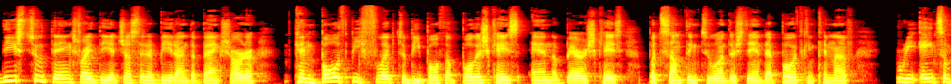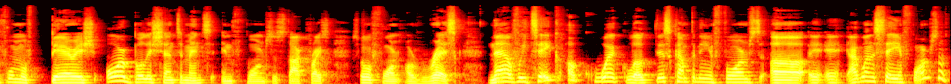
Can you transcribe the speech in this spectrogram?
these two things, right? The adjusted EBITDA and the bank charter can both be flipped to be both a bullish case and a bearish case, but something to understand that both can kind of create some form of bearish or bullish sentiments in forms of stock price, so a form of risk. Now, if we take a quick look, this company informs, uh, I want to say, informs of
